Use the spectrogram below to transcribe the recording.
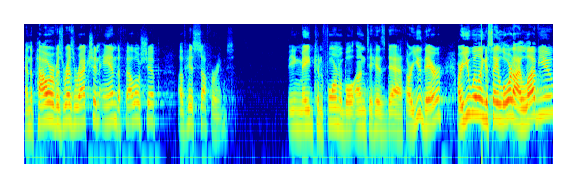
and the power of his resurrection and the fellowship of his sufferings, being made conformable unto his death. Are you there? Are you willing to say, Lord, I love you,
